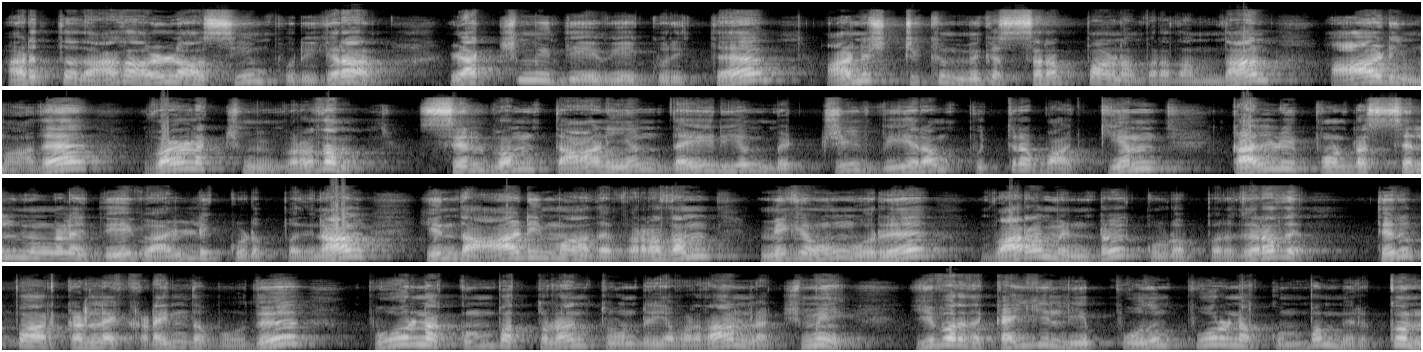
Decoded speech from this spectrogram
அடுத்ததாக அருளாசியும் புரிகிறார். லக்ஷ்மி தேவியை குறித்த அனுஷ்டிக்கும் மிக சிறப்பான விரதம்தான் ஆடி மாத வரலட்சுமி விரதம். செல்வம் தானியம் தைரியம் வெற்றி வீரம் புத்திரபாக்கியம் கல்வி போன்ற செல்வங்களை தேவி அள்ளி கொடுப்பதினால் இந்த ஆடி மாத விரதம் மிகவும் ஒரு வரம் என்று கூறப்படுகிறது. திருப்பார்கடலை கடைந்தபோது பூர்ண கும்பத்துடன் தோன்றியவர்தான் லக்ஷ்மி இவரது கையில் எப்போதும் பூர்ண கும்பம் இருக்கும்.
